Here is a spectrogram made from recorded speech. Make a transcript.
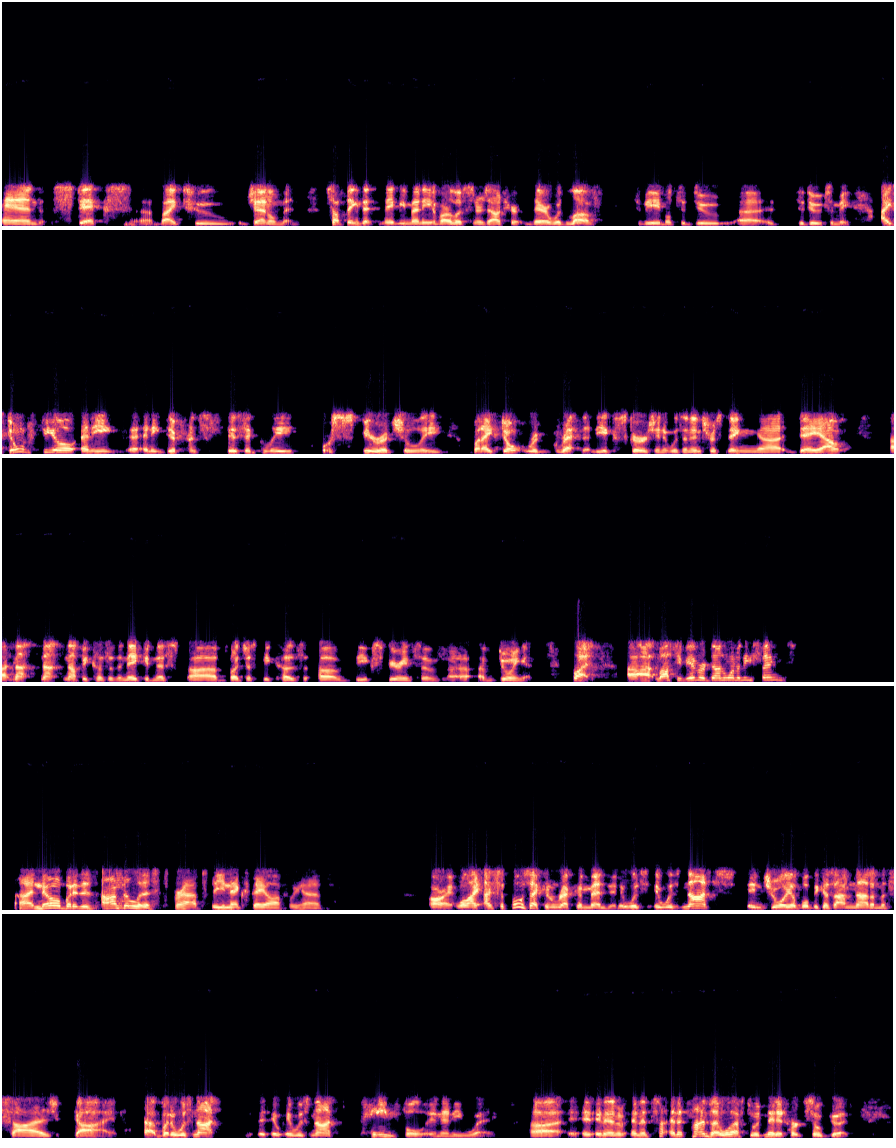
and sticks uh, by two gentlemen. Something that maybe many of our listeners out here there would love to be able to do uh, to do to me. I don't feel any any difference physically or spiritually, but I don't regret the excursion. It was an interesting uh, day out. Uh, not not not because of the nakedness, uh, but just because of the experience of uh, of doing it. But uh, Mosse, have you ever done one of these things? Uh, no, but it is on the list. Perhaps the next day off we have. All right. Well, I, I, suppose I can recommend it. It was it was not enjoyable because I'm not a massage guy, uh, but it was not it, it, was not painful in any way. Uh, and and, and, at times I will have to admit it hurt so good.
